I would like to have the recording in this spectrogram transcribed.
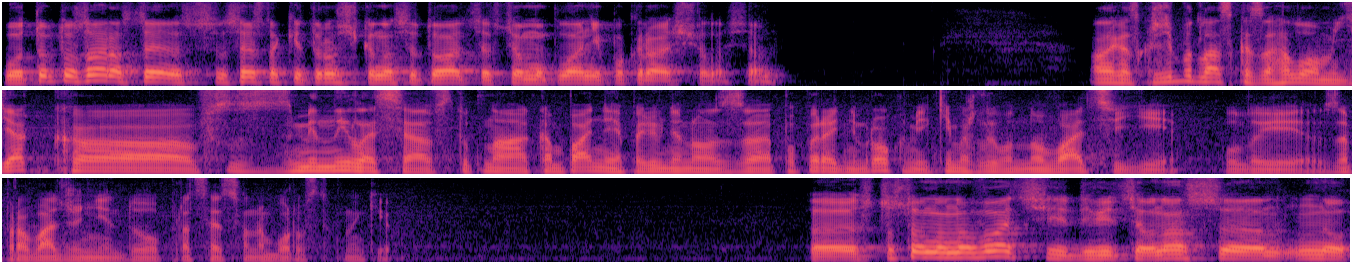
От тобто зараз це все ж таки трошки на ситуація в цьому плані покращилася. Олега, скажіть, будь ласка, загалом, як е, змінилася вступна кампанія порівняно з попереднім роком? Які можливо новації були запроваджені до процесу набору вступників? Е, Стосовно новацій, дивіться, у нас е, ну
